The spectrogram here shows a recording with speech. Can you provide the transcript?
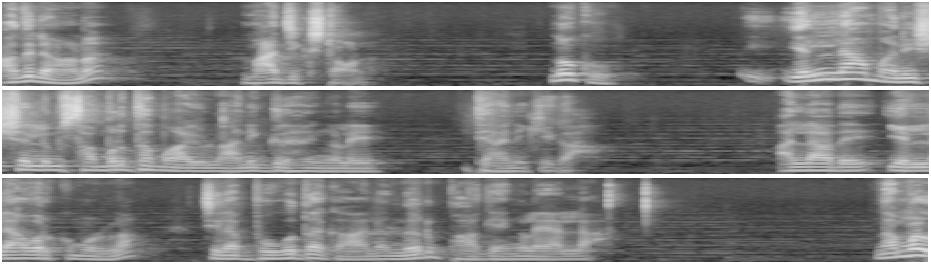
അതിനാണ് മാജിക് സ്റ്റോൺ നോക്കൂ എല്ലാ മനുഷ്യരിലും സമൃദ്ധമായുള്ള അനുഗ്രഹങ്ങളെ ധ്യാനിക്കുക. അല്ലാതെ എല്ലാവർക്കുമുള്ള ചില ഭൂതകാല നിർഭാഗ്യങ്ങളെ അല്ല. നമ്മൾ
